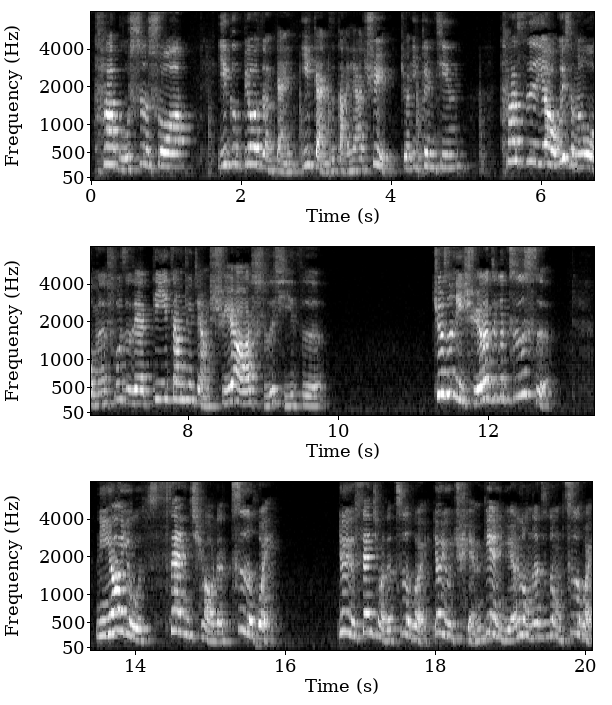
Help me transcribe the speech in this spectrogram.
它不是说一个标准杆一杆子打下去就一根筋，它是要为什么我们夫子在第一章就讲学而时习之，就是你学了这个知识，你要有善巧的智慧。要有三巧的智慧，要有权变圆融的这种智慧。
